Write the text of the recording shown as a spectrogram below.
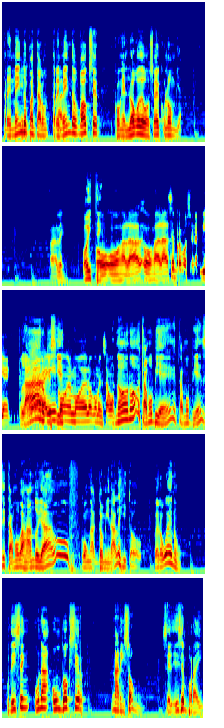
tremendo Sí. pantalón, tremendo boxer con el logo de boxeo de Colombia. Vale. ¿Oíste? O- ojalá, ojalá se promocionen bien. Claro que Ahí sí. con el modelo comenzamos. No, no, estamos bien, estamos bien. Si estamos bajando ya, uff, con abdominales y todo. Pero bueno, dicen una, un boxer narizón. Se dicen por ahí.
